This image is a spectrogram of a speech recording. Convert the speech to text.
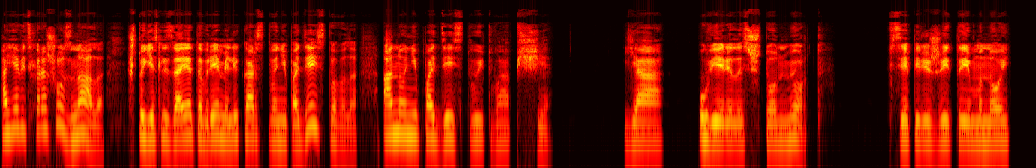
А я ведь хорошо знала, что если за это время лекарство не подействовало, оно не подействует вообще. Я уверилась, что он мертв. Все пережитые мной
